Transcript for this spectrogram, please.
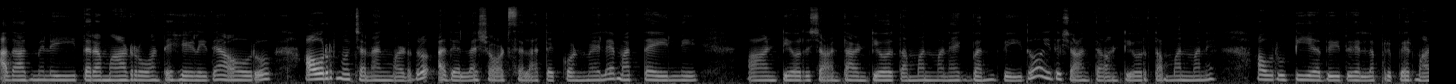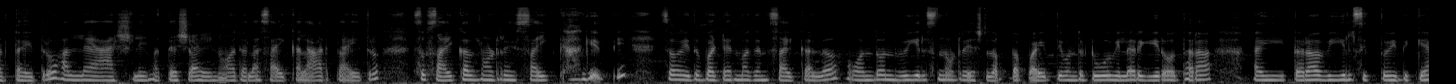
ಅದಾದಮೇಲೆ ಈ ಥರ ಮಾಡ್ರು ಅಂತ ಹೇಳಿದೆ. ಅವರು ಅವ್ರನ್ನೂ ಚೆನ್ನಾಗಿ ಮಾಡಿದ್ರು. ಅದೆಲ್ಲ ಶಾರ್ಟ್ಸ್ ಎಲ್ಲ ತೆಕ್ಕೊಂಡ್ಮೇಲೆ ಮತ್ತೆ ಇಲ್ಲಿ ಆಂಟಿಯವ್ರದ್ದು ಶಾಂತ ಆಂಟಿಯವ್ರ ತಮ್ಮನ ಮನೆಗೆ ಬಂದ್ವಿ. ಇದು ಇದು ಶಾಂತ ಆಂಟಿಯವ್ರ ತಮ್ಮನ ಮನೆ. ಅವರು ಟೀ ಅದು ಇದು ಎಲ್ಲ ಪ್ರಿಪೇರ್ ಮಾಡ್ತಾಯಿದ್ರು ಅಲ್ಲೇ ಆ್ಯಶ್ಲಿ ಮತ್ತು ಶೈನು ಅದೆಲ್ಲ ಸೈಕಲ್ ಆಡ್ತಾಯಿದ್ರು ಸೊ, ಸೈಕಲ್ ನೋಡ್ರಿ, ಸೈಕ್ ಆಗೈತಿ ಸೊ, ಇದು ಬಟ್ಟೆನ ಮಗನ ಸೈಕಲ್. ಒಂದೊಂದು ವೀಲ್ಸ್ ನೋಡ್ರಿ ಎಷ್ಟು ದಪ್ಪ ದಪ್ಪ ಐತಿ. ಒಂದು ಟೂ ವೀಲರ್ಗೆ ಇರೋ ಥರ, ಈ ಥರ ವೀಲ್ಸ್ ಇತ್ತು ಇದಕ್ಕೆ.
